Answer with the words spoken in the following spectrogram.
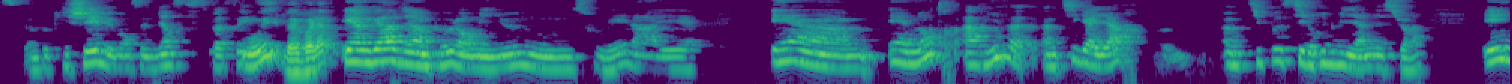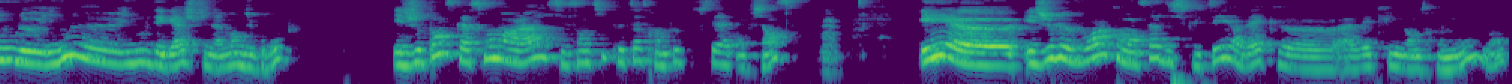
c'est un peu cliché, mais bon, c'est bien ce qui se passait. Oui, ben voilà. Et un gars vient un peu là au milieu nous, nous saouler là et un, autre arrive, un petit gaillard, euh, un petit peu style rugby hein, bien sûr, hein, et il nous, le, dégage finalement du groupe. Et je pense qu'à ce moment-là, il s'est senti peut-être un peu poussé à la confiance. Et, euh, et je le vois commencer à discuter avec, euh, une d'entre nous, donc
